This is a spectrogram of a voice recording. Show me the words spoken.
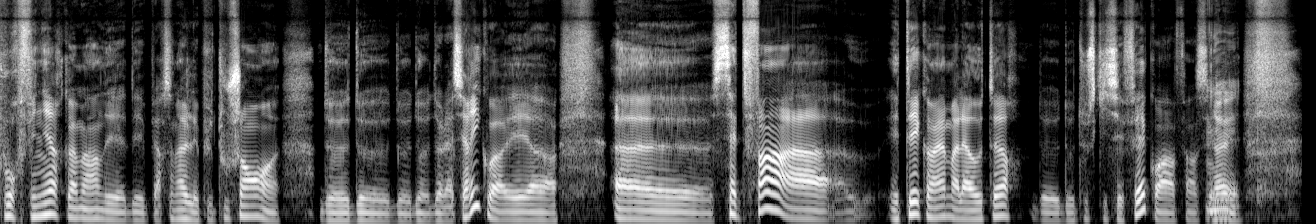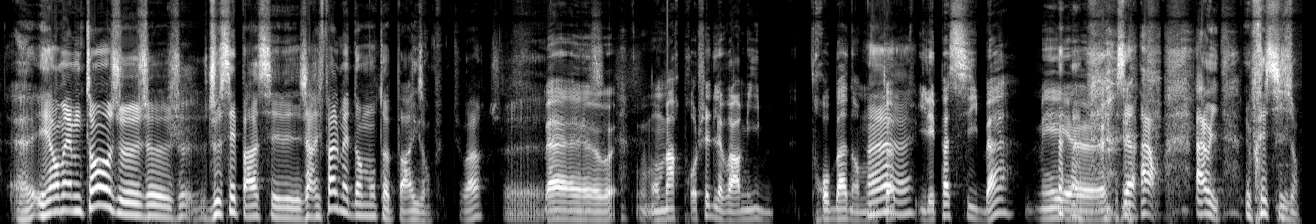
pour finir comme un des, personnages les plus touchants de, de, de, la série. Quoi. Et cette fin a été quand même à la hauteur de, tout ce qui s'est fait. Quoi. Enfin. Euh, et en même temps, je je, je, je sais pas, c'est, j'arrive pas à le mettre dans mon top, par exemple. Tu vois Je- Bah, euh, ouais. On m'a reproché de l'avoir mis trop bas dans mon Ouais, top. ouais. Il est pas si bas, mais euh, Alors, ah oui, précision.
